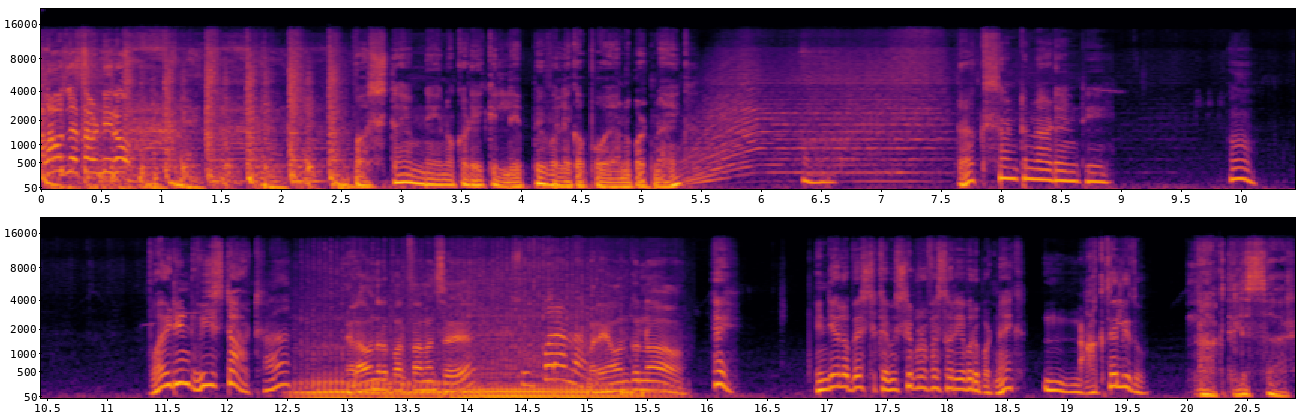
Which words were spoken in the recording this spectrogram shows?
అలా వదిలేస్తాడు ఫస్ట్ టైం నేను ఒకడికి లిప్ ఇవ్వలేకపోయాను పట్నాయక్. డ్రగ్స్ అంటున్నాడేంటి? వై డెంట్ వీ స్టార్ట్ ఎలా ఉన్నారు పర్ఫార్మెన్స్ సూపర్ అన్న. మరి ఏమనుకున్నావు? హే ఇండియాలో బెస్ట్ కెమిస్ట్రీ ప్రొఫెసర్ ఎవరు పట్నాయక్ నాకు తెలీదు. నాకు తెలుసు సార్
